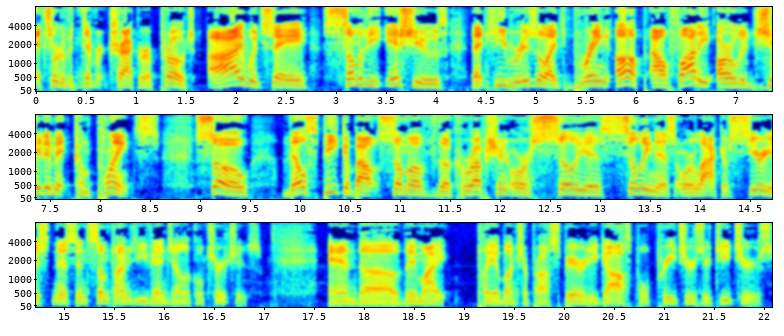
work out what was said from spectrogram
it's sort of a different track or approach. I would say some of the issues that Hebrew Israelites bring up, Al Fadi, are legitimate complaints. So they'll speak about some of the corruption or silliness or lack of seriousness in sometimes evangelical churches. And uh, they might play a bunch of prosperity gospel preachers or teachers.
